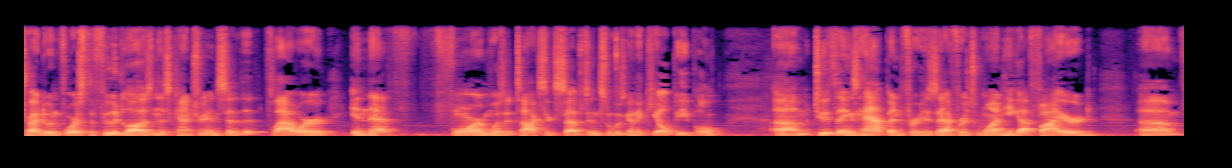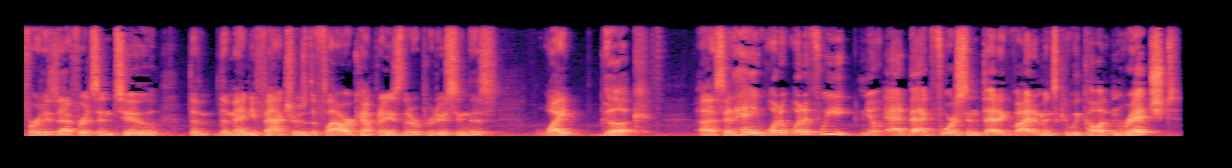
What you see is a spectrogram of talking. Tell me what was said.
tried to enforce the food laws in this country and said that flour in that form was a toxic substance and was going to kill people. Um, two things happened for his efforts. One, he got fired um, for his efforts, and two, the the manufacturers, the flour companies that were producing this white gook, uh, said, "Hey, what what if we you know add back four synthetic vitamins? Could we call it enriched?"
